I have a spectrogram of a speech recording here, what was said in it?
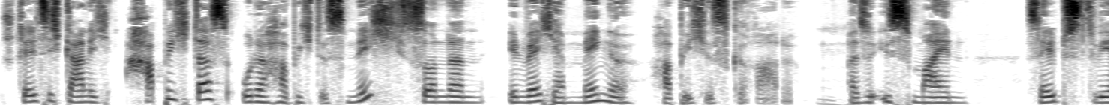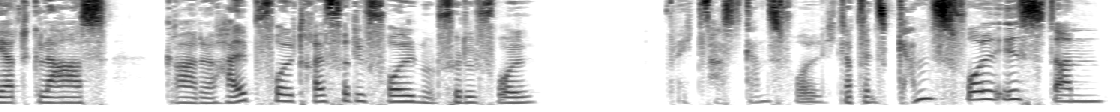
stellt sich gar nicht, habe ich das oder habe ich das nicht, sondern in welcher Menge habe ich es gerade. Mhm. Also ist mein Selbstwertglas gerade halb voll, dreiviertel voll, nur ein Viertel voll, vielleicht fast ganz voll. Ich glaube, wenn es ganz voll ist, dann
